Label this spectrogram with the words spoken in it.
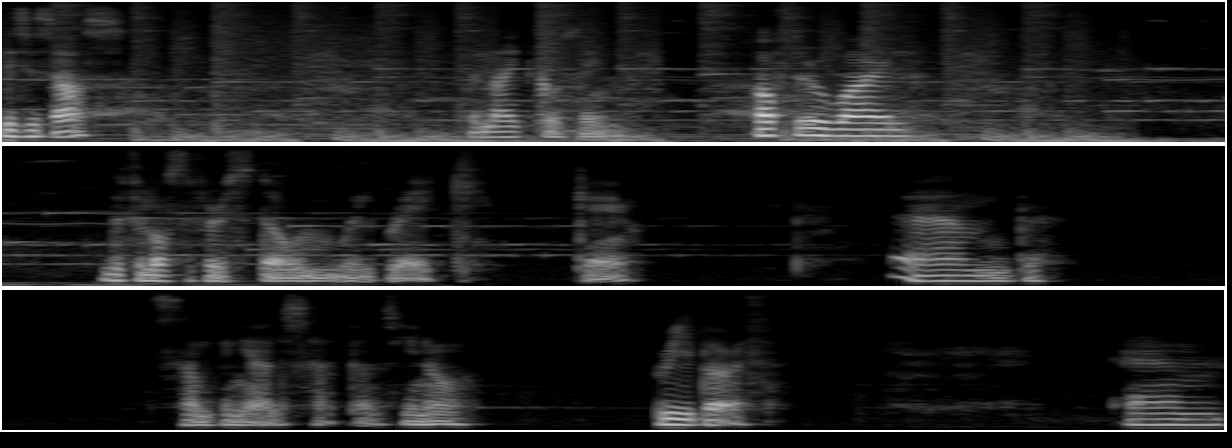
This is us. The light goes in. After a while the philosopher's stone will break okay? And something else happens, you know, rebirth. Um,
